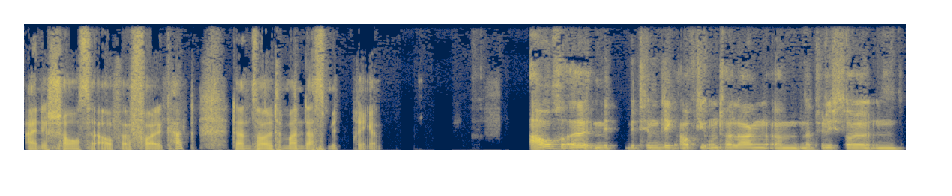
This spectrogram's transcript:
eine Chance auf Erfolg hat, dann sollte man das mitbringen. Auch äh, mit, mit Hinblick auf die Unterlagen, ähm, natürlich soll ein,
